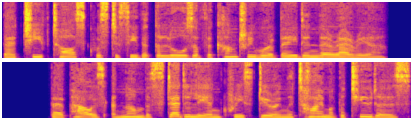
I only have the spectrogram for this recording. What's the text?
Their chief task was to see that the laws of the country were obeyed in their area. Their powers and numbers steadily increased during the time of the Tudors,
